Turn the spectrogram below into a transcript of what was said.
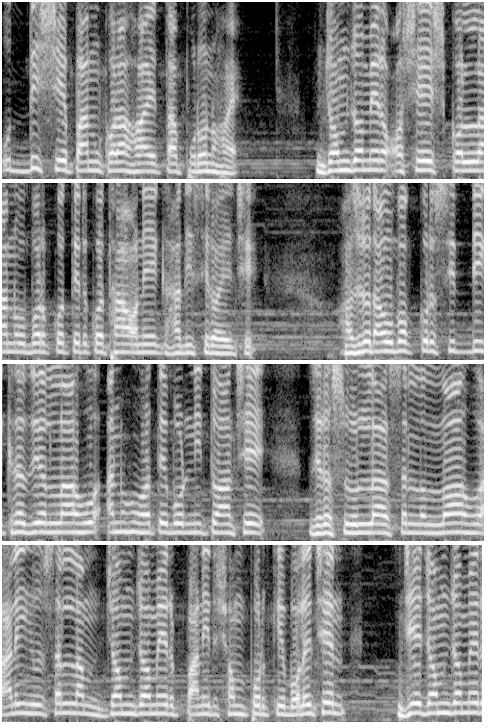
উদ্দেশ্যে পান করা হয় তা পূরণ হয়। জমজমের অশেষ কল্যাণ ও বরকতের কথা অনেক হাদিসে রয়েছে। হজরত আবু বক্কর সিদ্দিক রাজিয়াল্লাহ আনহু হতে বর্ণিত আছে যে রসুল্লাহ সাল্লাহ আলিহুসাল্লাম জমজমের পানির সম্পর্কে বলেছেন, যে জমজমের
